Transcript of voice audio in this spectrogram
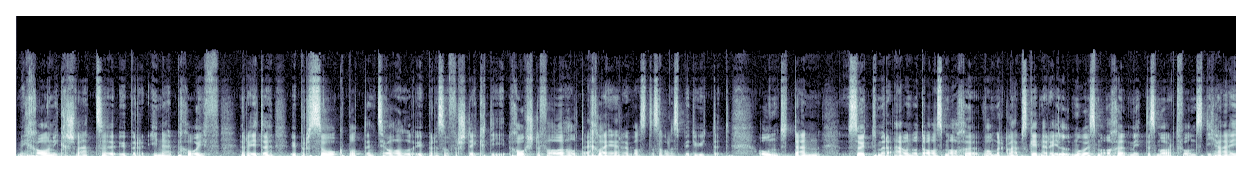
Mechanik schwätzen, über In-App-Käufe reden, über Sogpotenzial, über so versteckte Kostenfallen halt erklären, was das alles bedeutet. Und dann sollte man auch noch das machen, was man glaube ich generell muss machen mit den Smartphones daheim,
